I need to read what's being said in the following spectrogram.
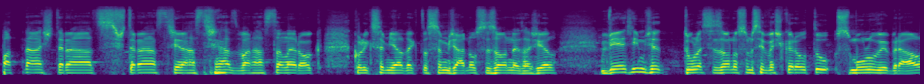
15, 14, 14, 13, 13, 12 tenhle rok, kolik jsem měl, tak to jsem žádnou sezónu nezažil. Věřím, že tuhle sezónu jsem si veškerou tu smůlu vybral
